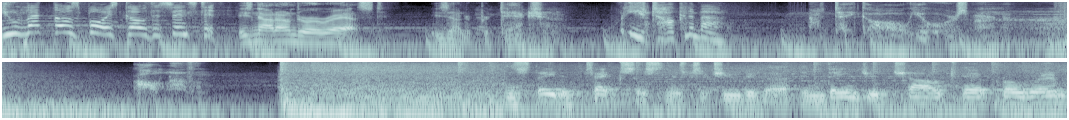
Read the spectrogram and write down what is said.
You let those boys go this instant. He's not under arrest. He's under protection. What are you talking about? I'll take all yours, Verna. All of them. The state of Texas instituted an endangered child care program.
